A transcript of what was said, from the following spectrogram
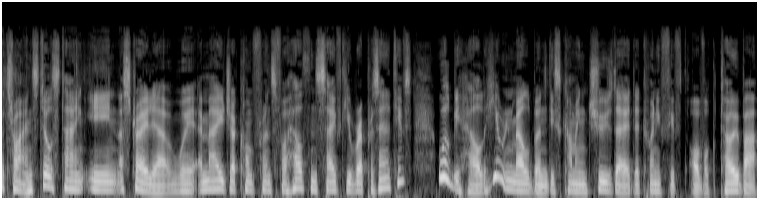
That's right, and still staying in Australia, where a major conference for health and safety representatives will be held here in Melbourne this coming Tuesday, the 25th of October.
